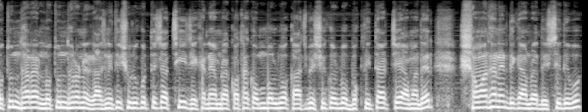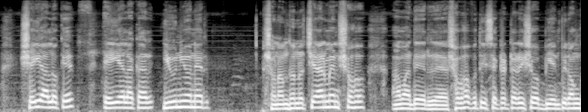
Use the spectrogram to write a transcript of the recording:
নতুন ধারার নতুন ধরনের রাজনীতি শুরু করতে চাচ্ছি, যেখানে আমরা কথা কম বলব, কাজ বেশি করব, বক্তৃতার চেয়ে আমাদের সমাধানের দিকে আমরা দৃষ্টি দেব। সেই আলোকে এই এলাকার ইউনিয়নের স্বনামধন্য চেয়ারম্যান সহ আমাদের সভাপতি, সেক্রেটারি সহ বিএনপির অঙ্গ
